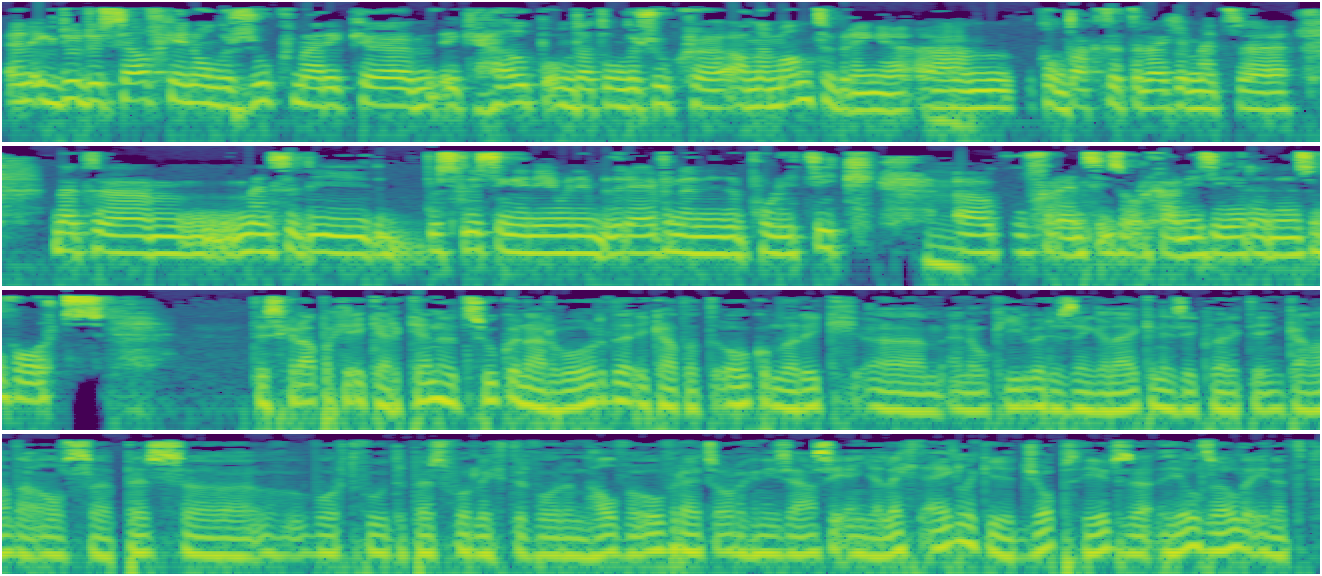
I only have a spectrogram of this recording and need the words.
En ik doe dus zelf geen onderzoek, maar ik, uh, ik help om dat onderzoek uh, aan de man te brengen. Um, contacten te leggen met, uh, met um, mensen die beslissingen nemen in bedrijven en in de politiek, hmm. conferenties organiseren enzovoorts. Het is grappig, ik herken het zoeken naar woorden. Ik had het ook omdat ik, um, en ook hier weer eens een gelijkenis, ik werkte in Canada als uh, perswoordvoerder, uh, persvoorlichter voor een halve overheidsorganisatie. En je legt eigenlijk je jobs heel, heel zelden in het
